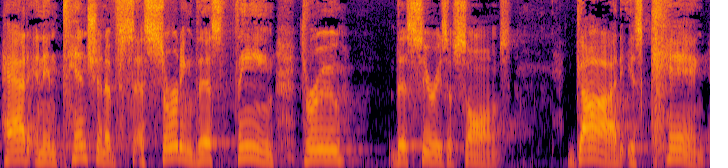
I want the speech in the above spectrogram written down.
had an intention of asserting this theme through this series of Psalms. God is king.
